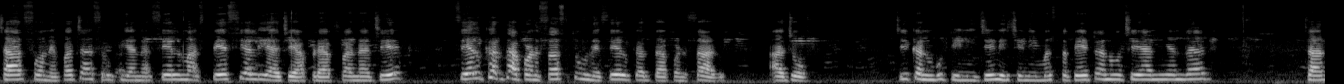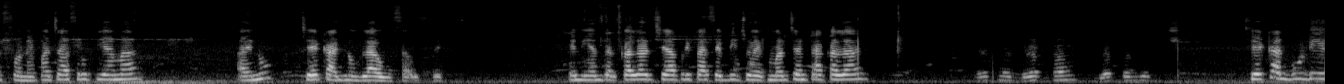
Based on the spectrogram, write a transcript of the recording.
ચારસો ને પચાસ રૂપિયાના સેલમાં સ્પેશિયલી આજે આપણે આપવાના છે. સેલ કરતાં પણ સસ્તું ને સેલ કરતાં પણ સારું. આ જો ચિકન બુટીની ઝીણી ઝીણી મસ્ત પેટર્નો છે આની અંદર. ચારસો ને પચાસ રૂપિયામાં. એનું જે કાર્ડનું બ્લાઉઝ આવશે. એની અંદર કલર છે, આપણી પાસે બીજો એક મર્જન્ટા કલર. જેકાર્ડ બુડી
